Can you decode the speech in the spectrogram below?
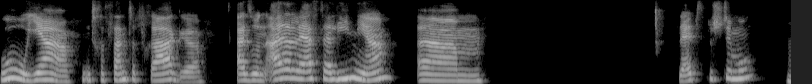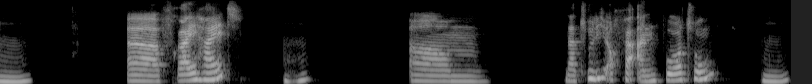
Uh, ja, interessante Frage. Also in allererster Linie ähm, Selbstbestimmung, mhm. äh, Freiheit, mhm. ähm, natürlich auch Verantwortung. Mhm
